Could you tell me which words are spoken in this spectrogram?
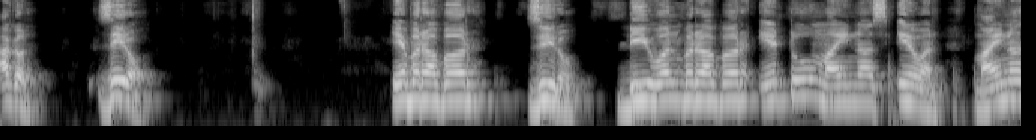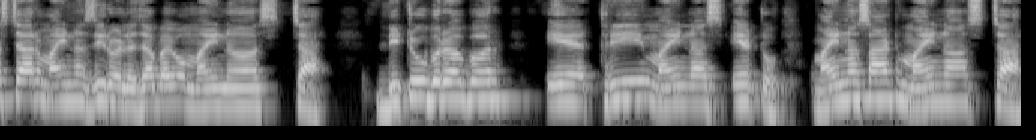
આગળ. ઝીરો એ બરાબર ઝીરો ડી વન બરાબર a two minus a one minus ચાર માઇનસ ઝીરો એટલે જવાબ આવ્યો માઇનસ ચાર. ડી ટુ બરાબર a three minus a two minus આઠ માઇનસ ચાર.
